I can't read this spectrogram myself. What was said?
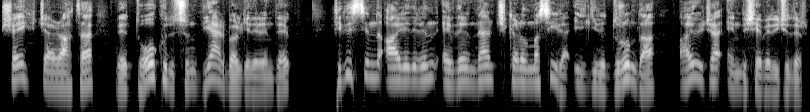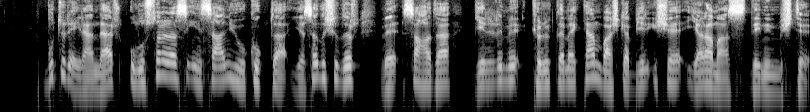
Şeyh Cerrah'ta ve Doğu Kudüs'ün diğer bölgelerinde Filistinli ailelerin evlerinden çıkarılmasıyla ilgili durum da ayrıca endişe vericidir. Bu tür eylemler uluslararası insani hukukta yasa dışıdır ve sahada gerilimi körüklemekten başka bir işe yaramaz denilmişti.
